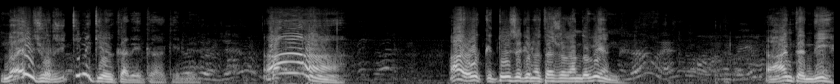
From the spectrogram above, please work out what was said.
No es Jorge. ¿Quién quiere careca? aquele? Ah. Ah, vos que tú dices que no está jugando bien. Ah, entendí.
